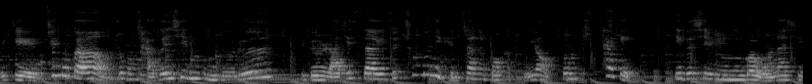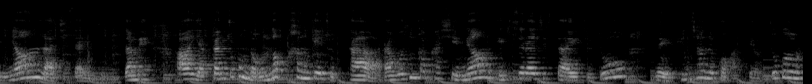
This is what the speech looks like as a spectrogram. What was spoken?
이렇게 체구가 조금 작으신 분들은 지금 라지 사이즈 충분히 괜찮을 것 같고요. 좀 핏하게 입으시는 걸 원하시면 라지 사이즈. 그다음에 아 약간 조금 넉넉한 게 좋다라고 생각하시면 엑스라지 사이즈도 네 괜찮을 것 같아요. 조금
